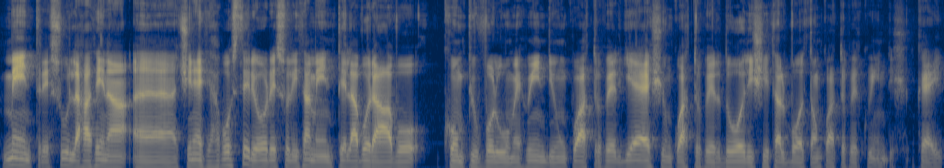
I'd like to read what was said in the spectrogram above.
mentre sulla catena eh, cinetica posteriore solitamente lavoravo con più volume, quindi un 4x10, un 4x12, talvolta un 4x15, ok?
